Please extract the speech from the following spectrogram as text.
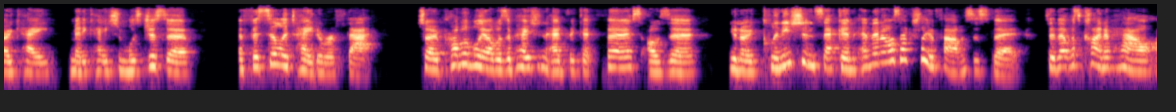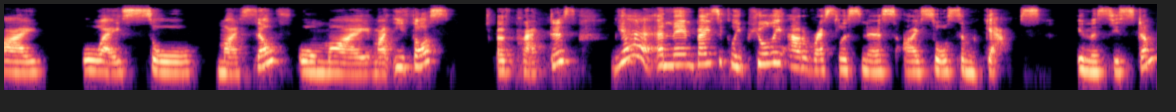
okay, medication was just a, a facilitator of that. So probably I was a patient advocate first. I was a, you know, clinician second, and then I was actually a pharmacist third. So that was kind of how I always saw myself or my my ethos of practice. Yeah, and then basically purely out of restlessness, I saw some gaps in the system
